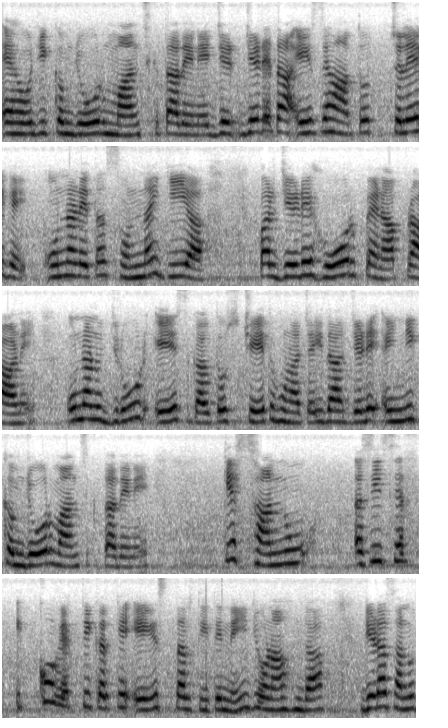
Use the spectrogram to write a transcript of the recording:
ਇਹੋ ਜੀ ਕਮਜ਼ੋਰ ਮਾਨਸਿਕਤਾ ਦੇ ਨੇ ਜਿਹੜੇ ਤਾਂ ਇਸ ਜਹਾਨ ਤੋਂ ਚਲੇ ਗਏ, ਉਹਨਾਂ ਨੇ ਤਾਂ ਸੁਣਨਾ ਹੀ ਕੀ ਆ? ਪਰ ਜਿਹੜੇ ਹੋਰ ਭੈਣਾਂ ਭਰਾ ਨੇ, ਉਹਨਾਂ ਨੂੰ ਜ਼ਰੂਰ ਇਸ ਗੱਲ ਤੋਂ ਸੁਚੇਤ ਹੋਣਾ ਚਾਹੀਦਾ, ਜਿਹੜੇ ਇੰਨੀ ਕਮਜ਼ੋਰ ਮਾਨਸਿਕਤਾ ਦੇ ਨੇ ਕਿ ਸਾਨੂੰ ਅਸੀਂ ਸਿਰਫ ਇੱਕੋ ਵਿਅਕਤੀ ਕਰਕੇ ਇਸ ਧਰਤੀ ਤੇ ਨਹੀਂ ਜਿਉਣਾ ਹੁੰਦਾ, ਜਿਹੜਾ ਸਾਨੂੰ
